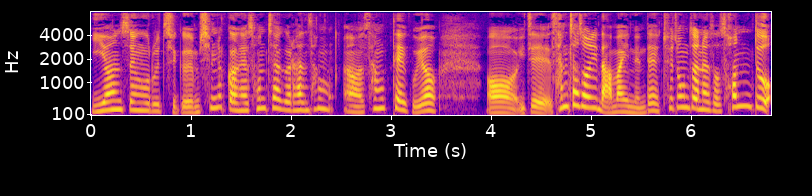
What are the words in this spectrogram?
2연승으로 지금 16강에 선착을 한 상, 어, 상태고요. 어 이제 3차전이 남아 있는데 최종전에서 선두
